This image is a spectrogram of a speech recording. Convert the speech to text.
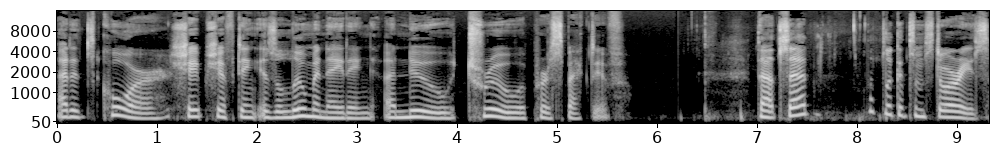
At its core, shapeshifting is illuminating a new, true perspective. That said, let's look at some stories.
